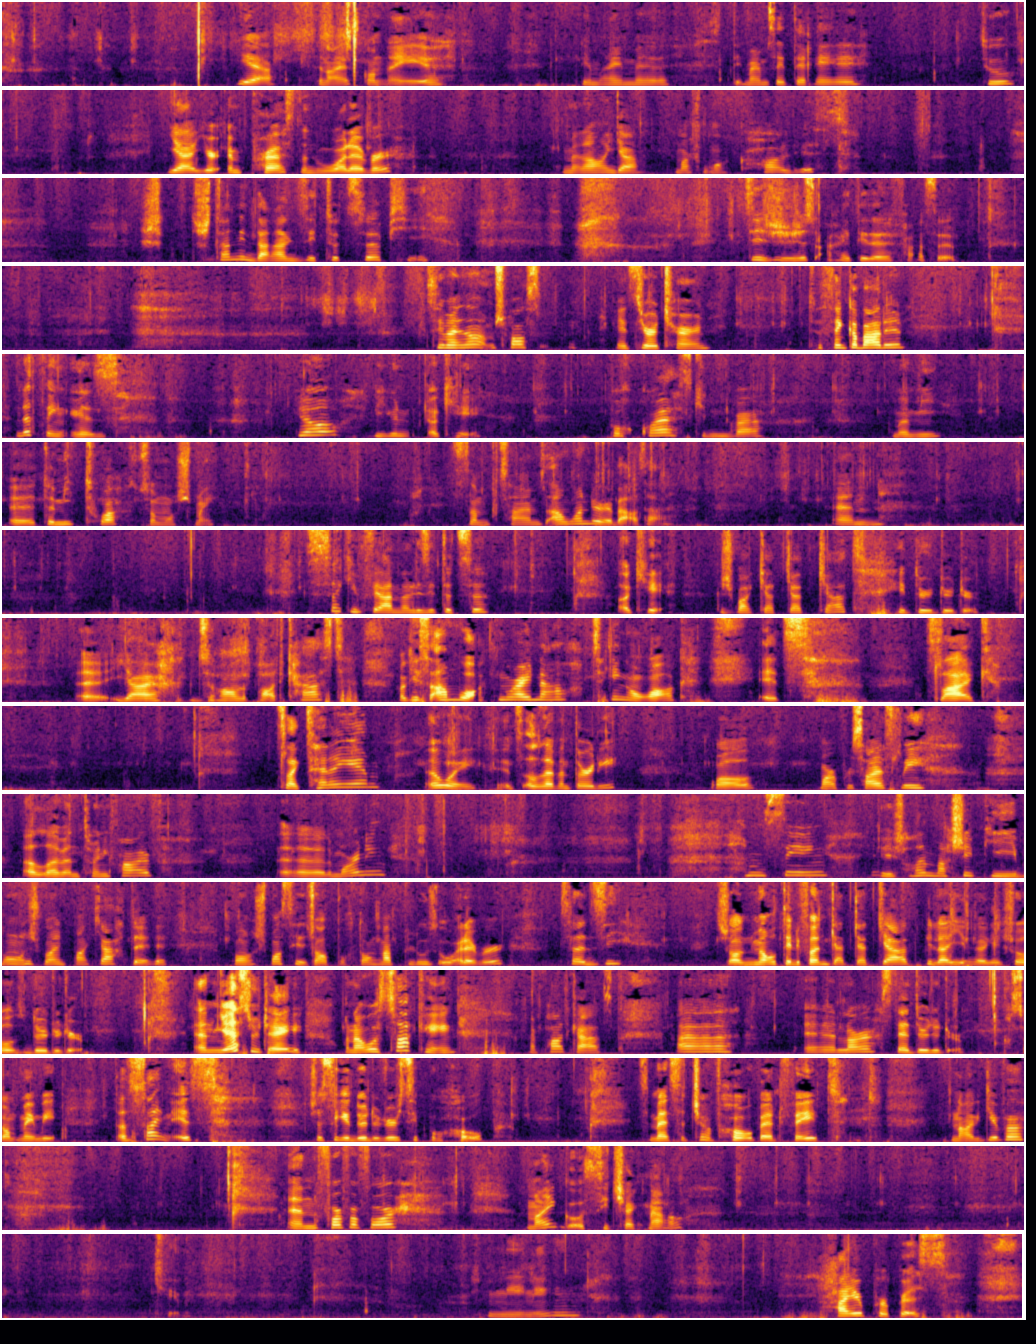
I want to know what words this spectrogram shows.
yeah, c'est nice qu'on ait les mêmes, les mêmes intérêts, tout. Yeah, you're impressed and whatever. Maintenant, regarde, moi je m'en calisse. Je je suis tannée d'analyser tout ça, puis. Tu sais, j'ai juste arrêté de faire ça. Tu sais, maintenant, je pense, it's your turn to think about it. The thing is, you know, ok, pourquoi est-ce que l'univers m'a mis, euh, t'a mis toi sur mon chemin? Sometimes I wonder about that. And c'est ça qui me fait analyser tout ça. Ok, je vois 4-4-4 et 2-2-2. Uh, hier, durant le podcast. Okay, so I'm walking right now. I'm taking a walk. It's it's like it's like 10 a.m. Oh wait, it's 11:30. Well, more precisely, 11:25. Uh, the morning. I'm seeing. Et je suis en train de marcher, puis bon, je vois une pancarte. euh, Bon, je pense que c'est genre pour ton ma pelouse ou whatever. Ça dit genre le numéro de téléphone 444, puis là, il y a quelque chose de 2 And yesterday, when I was talking, my podcast, uh, euh, l'heure c'était 2 So maybe a sign. It's, je sais que 2 c'est pour hope. Message of hope and faith, not give up. And 444, might go see check now. Okay. Meaning higher purpose.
